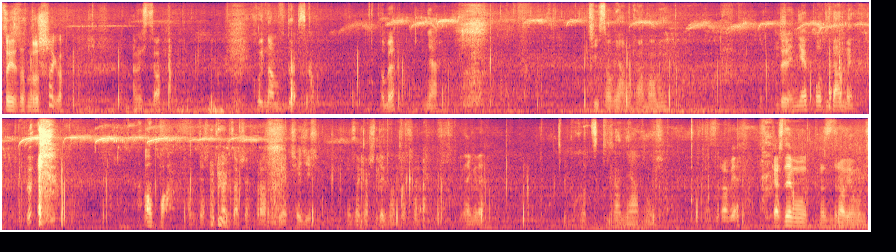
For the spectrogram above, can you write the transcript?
coś za droższego. Wiesz co? Chuj nam w dupsko. Tobie? Nie. Ci Sowianka mamy. I Ty. się nie poddamy. Opa. Ale też masz tak zawsze w pracy, że jak siedzisz, jest jakaś sztywna i nagle Buchocki Hania, mówisz na zdrowie? Każdemu na zdrowie mówisz.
